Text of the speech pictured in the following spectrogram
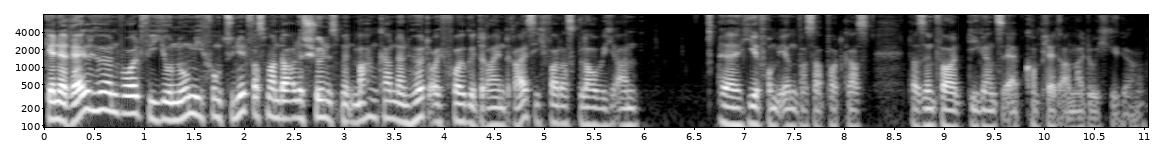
generell hören wollt, wie Yonomi funktioniert, was man da alles Schönes mitmachen kann, dann hört euch Folge 33, war das glaube ich an, äh, hier vom Irgendwasser Podcast. Da sind wir die ganze App komplett einmal durchgegangen.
